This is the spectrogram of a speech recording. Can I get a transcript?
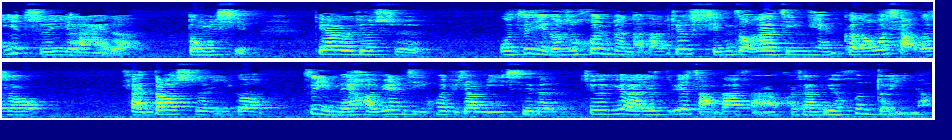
一直以来的东西。第二个就是我自己都是混沌的，到就行走到今天，可能我小的时候反倒是一个自己美好愿景会比较明晰的，就越来越越长大，反而好像越混沌一样。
